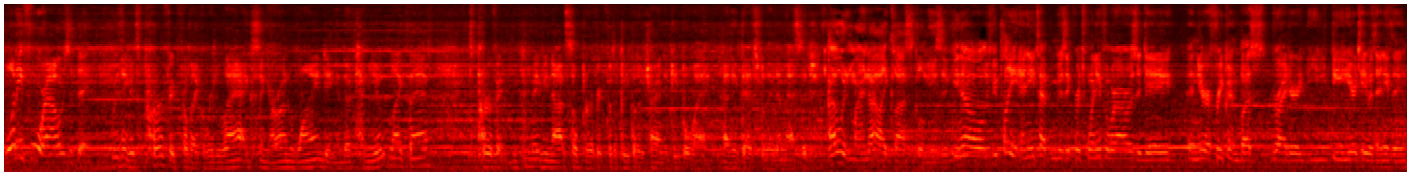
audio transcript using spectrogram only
24 hours a day. We think it's perfect for like relaxing or unwinding and the commute like that. It's perfect. Maybe not so perfect for the people that are trying to keep away. I think that's really the message. I wouldn't mind. I like classical music. You know, if you play any type of music for 24 hours a day and you're a frequent bus rider, you'd be irritated with anything.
